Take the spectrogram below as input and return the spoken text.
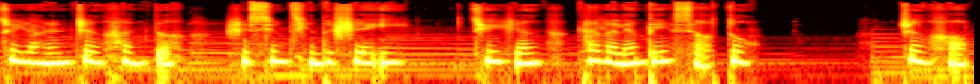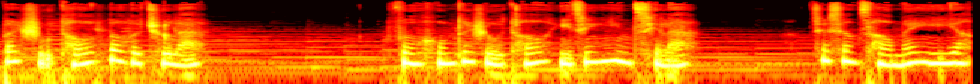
最让人震撼的是胸前的睡衣，居然开了两点小洞，正好把乳头露了出来。粉红的乳头已经硬起来，就像草莓一样。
